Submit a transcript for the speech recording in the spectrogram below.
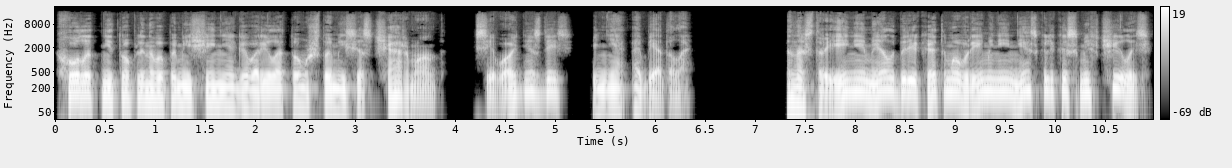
Холод нетопленного помещения говорил о том, что миссис Чармонт сегодня здесь не обедала. Настроение Мелбери к этому времени несколько смягчилось.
